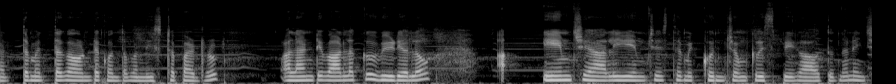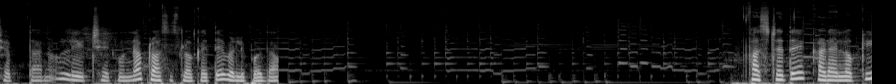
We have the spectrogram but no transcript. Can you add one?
మెత్త మెత్తగా ఉంటే కొంతమంది ఇష్టపడరు. అలాంటి వాళ్ళకు వీడియోలో ఏం చేయాలి? ఏం చేస్తే మీకు కొంచెం క్రిస్పీగా అవుతుందో నేను చెప్తాను. లేట్ చేయకుండా ప్రాసెస్లోకి అయితే వెళ్ళిపోదాం. ఫస్ట్ అయితే కడాయిలోకి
